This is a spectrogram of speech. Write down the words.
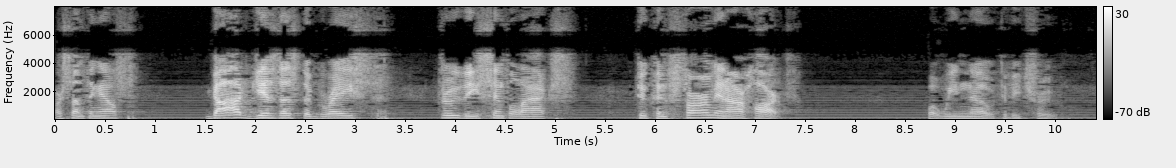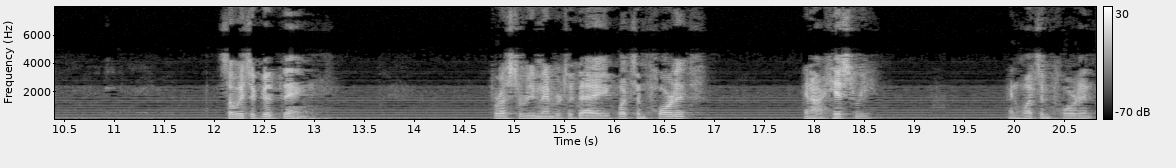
or something else, God gives us the grace through these simple acts to confirm in our heart what we know to be true. So it's a good thing for us to remember today what's important in our history and what's important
